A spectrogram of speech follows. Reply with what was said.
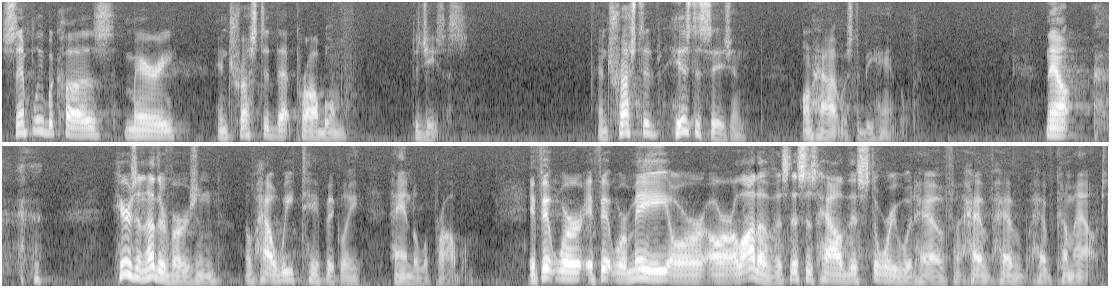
simply because Mary entrusted that problem to Jesus and trusted his decision on how it was to be handled. Now, here's another version of how we typically handle a problem. If it were, if it were me or, or a lot of us, this is how this story would have, have, have, have come out.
